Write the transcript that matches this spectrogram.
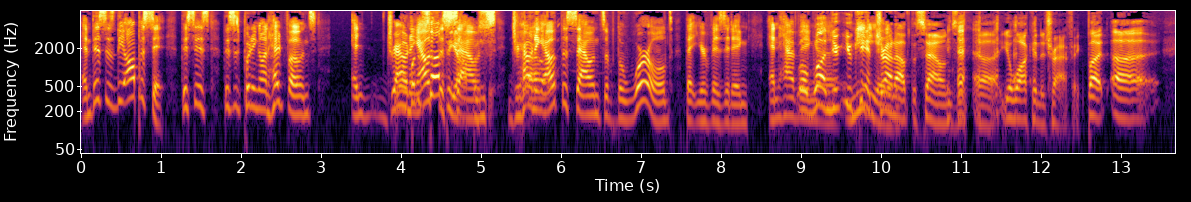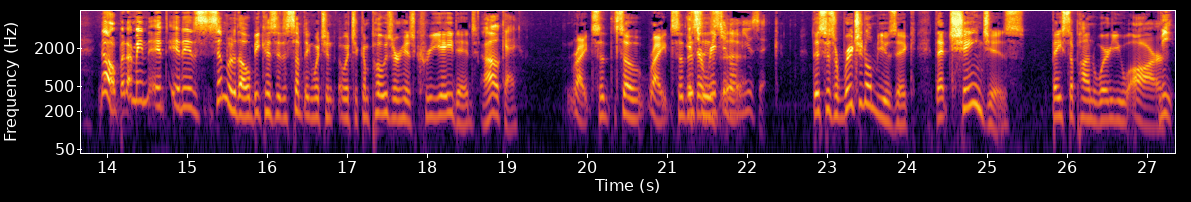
And this is the opposite. This is this is putting on headphones and drowning well, out the, the sounds, drowning well, out the sounds of the world that you're visiting, and having. Well, one, you, you can't drown out the sounds. Uh, you'll walk into traffic, but uh, no, but I mean, it, it is similar though because it is something which an, which a composer has created. Oh, okay. Right. So so right. So this it's original is, uh, music. This is original music that changes based upon where you are. Neat.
